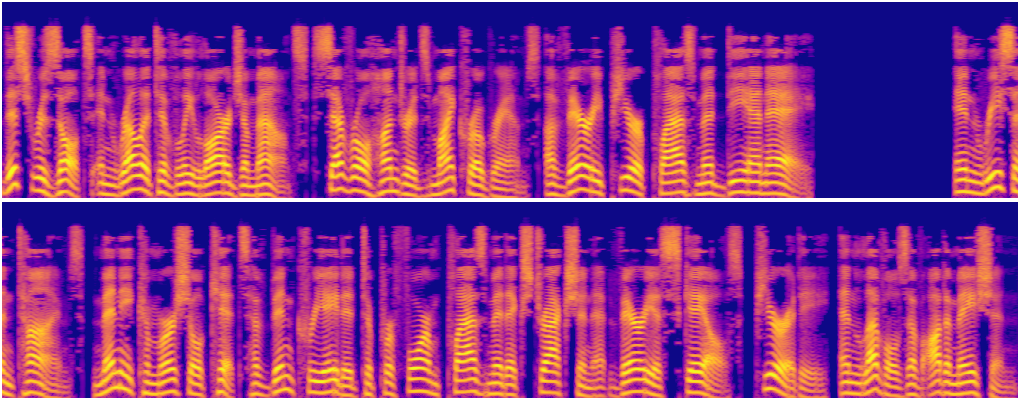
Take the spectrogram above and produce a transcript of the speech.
This results in relatively large amounts several hundreds micrograms of very pure plasmid DNA. In recent times, many commercial kits have been created to perform plasmid extraction at various scales, purity, and levels of automation.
